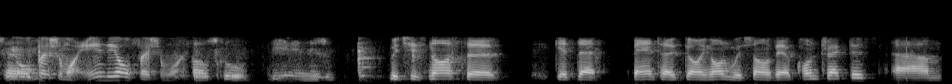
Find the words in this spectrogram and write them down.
So The old-fashioned way, and the old-fashioned way. old school unionism. which is nice to get that banter going on with some of our contractors, um,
